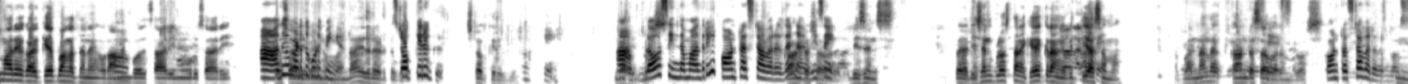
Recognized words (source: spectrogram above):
மாதிரி கேட்பாங்க தானே. ஒரு ஆ. ஐம்பது சாரி நூறு சாரி ஆ அதுவும் எடுத்து கொடுப்பீங்க. இதுல எடுத்து ஸ்டாக் இருக்கு. ஸ்டாக் இருக்கு. ஓகே ஆ பிளவுஸ் இந்த மாதிரி கான்ட்ராஸ்டா வருது டிசைன் டிசைன்ஸ் இப்போ டிசைன் ப்ளவுஸ் தானே கேட்குறாங்க வித்தியாசமா. அப்போ அதனால கான்ட்ரஸாக வரும் ப்ளவுஸ் கான்ட்ராஸ்டா வருது பிளவுஸ்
